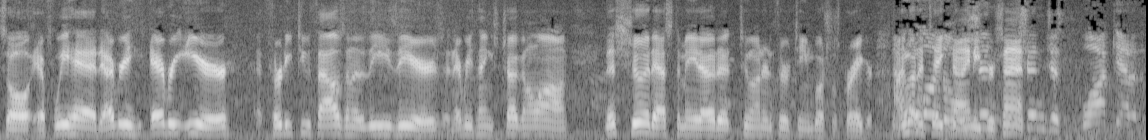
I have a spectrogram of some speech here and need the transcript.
So if we had every every ear at 32,000 of these ears and everything's chugging along, this should estimate out at 213 bushels per acre. I'm going to take though, we 90 shouldn't- We shouldn't just walk out of the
